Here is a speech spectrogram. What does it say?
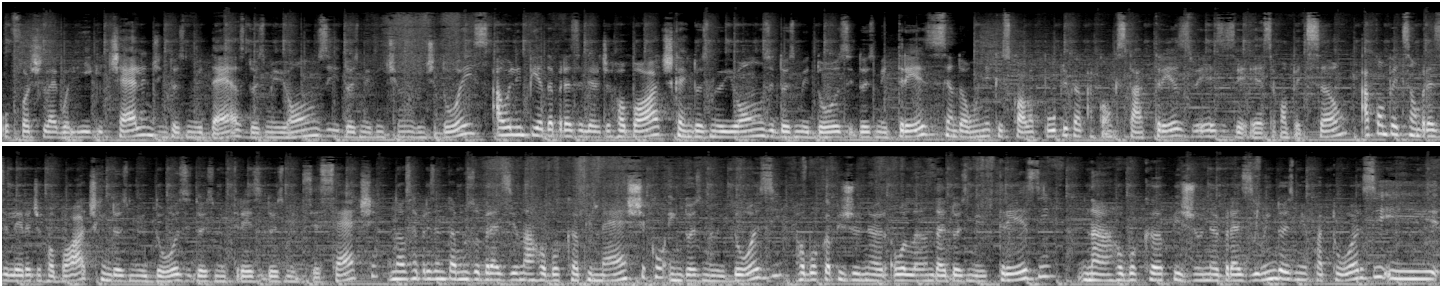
o Forte Lego League Challenge em 2010, 2011, 2021 e 2022, a Olimpíada Brasileira de Robótica em 2011, 2012 e 2013, sendo a única escola pública a conquistar três vezes essa competição. A competição brasileira de robótica em 2012, 2013 e 2017. Nós representamos o Brasil na RoboCup México em 2012, RoboCup Júnior Holanda em 2013, na RoboCup Júnior Brasil em 2014 e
